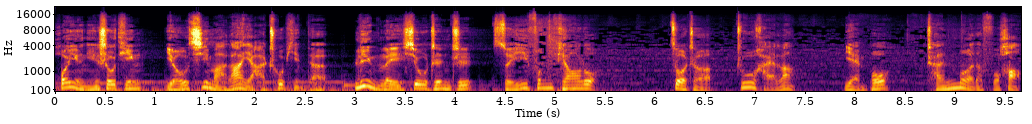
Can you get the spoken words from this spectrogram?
欢迎您收听由喜马拉雅出品的《另类修真之随风飘落》，作者朱海浪，演播沉默的符号、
